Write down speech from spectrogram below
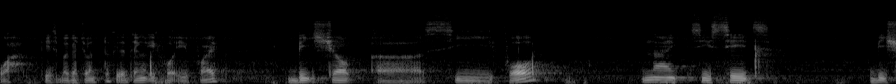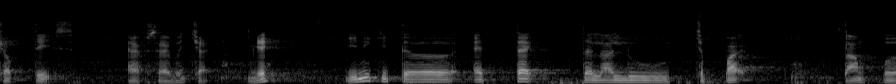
buah. Okey, sebagai contoh kita tengok e4 e5, bishop uh, c4, knight c6, bishop takes f7 check. Okey. Ini kita attack terlalu cepat tanpa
